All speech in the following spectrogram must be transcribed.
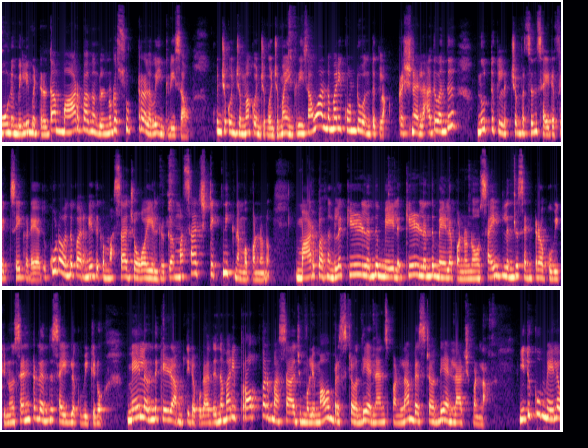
மூணு மில்லிமீட்டர் தான் மார்பகங்களோட சுற்றளவு இன்க்ரீஸ் ஆகும். கொஞ்சம் கொஞ்சமாக கொஞ்சம் கொஞ்சமாக இன்க்ரீஸ் ஆகும். அந்த மாதிரி கொண்டு வந்துக்கலாம். பிரச்சனை இல்லை. அது வந்து நூற்றுக்கு லட்சம் பர்சன்ட் சைடு எஃபெக்ட்ஸே கிடையாது. கூட வந்து பாருங்கள் இதுக்கு மசாஜ் ஆயில் இருக்குது மசாஜ் டெக்னிக் நம்ம பண்ணணும். மார்பகங்களை கீழேருந்து மேலே கீழேருந்து மேலே பண்ணணும். சைட்லேருந்து சென்டராக குவிக்கணும். சென்டர்லேருந்து சைடில் குவிக்கணும். மேலேருந்து கீழே அமுத்திடக்கூடாது. இந்த மாதிரி ப்ராப்பர் மசாஜ் மூலியமாகவும் பிரஸ்ட்டை வந்து என்ஹான்ஸ் பண்ணலாம். பிரஸ்ட்டை வந்து என்லார்ஜ் பண்ணலாம். இதுக்கும் மேலே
